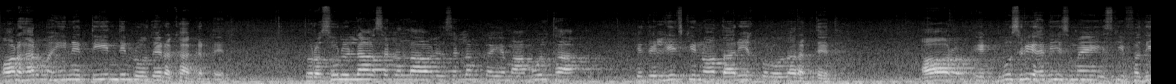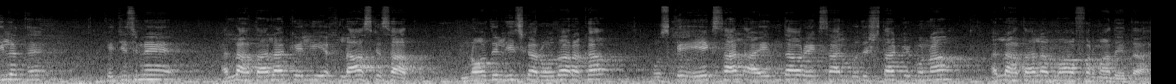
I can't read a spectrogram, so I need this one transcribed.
اور ہر مہینے تین دن روزے رکھا کرتے تھے۔ تو رسول اللہ صلی اللہ علیہ وسلم کا یہ معمول تھا کہ دلحج کی نو تاریخ کو روزہ رکھتے تھے۔ اور ایک دوسری حدیث میں اس کی فضیلت ہے کہ جس نے اللہ تعالیٰ کے لیے اخلاص کے ساتھ نو دلحج کا روزہ رکھا، اس کے ایک سال آئندہ اور ایک سال گزشتہ کے گناہ اللہ تعالیٰ معاف فرما دیتا ہے۔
